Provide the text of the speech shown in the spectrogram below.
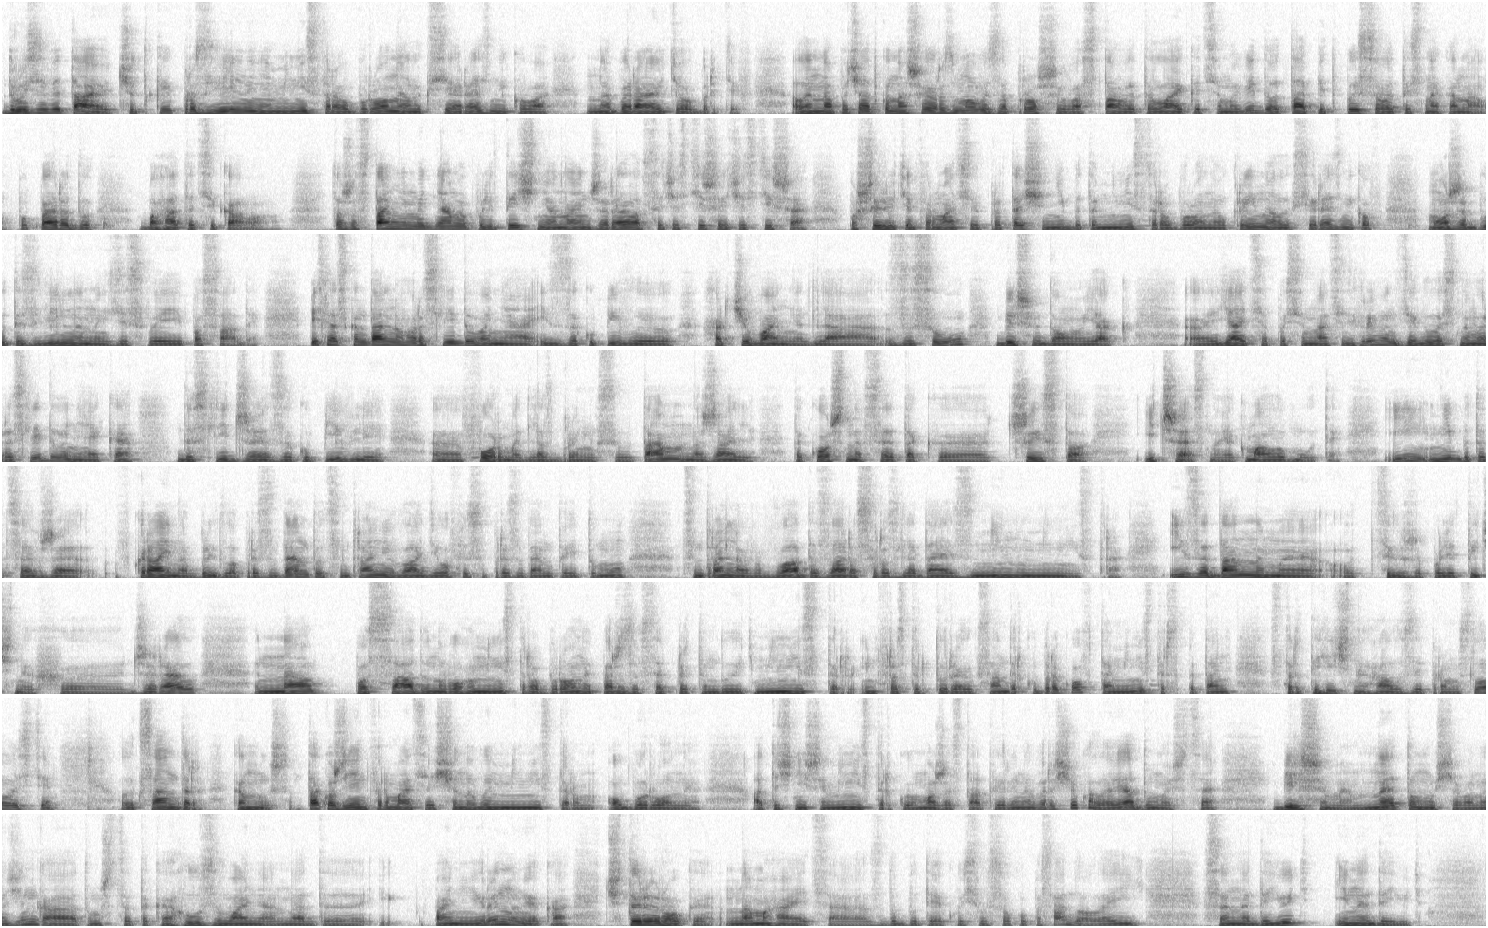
Друзі, вітаю! Чутки про звільнення міністра оборони Олексія Резнікова набирають обертів. Але на початку нашої розмови запрошую вас ставити лайки цьому відео та підписуватись на канал. Попереду багато цікавого. Тож останніми днями політичні онлайн-джерела все частіше і частіше поширюють інформацію про те, що нібито міністр оборони України Олексій Резніков може бути звільнений зі своєї посади. Після скандального розслідування із закупівлею харчування для ЗСУ, більш відомо як е, яйця по 17 гривень, з'явилось нове розслідування, яке досліджує закупівлі е, форми для Збройних сил. Там, на жаль, також не все так е, чисто і чесно, як мало бути. І нібито це вже вкрай набридло президенту, центральній владі, офісу президента, і тому центральна влада зараз розглядає зміну міністра. І за даними от цих же політичних е, джерел, на посаду нового міністра оборони перш за все претендують міністр інфраструктури Олександр Кубраков та міністр з питань стратегічних галузей промисловості Олександр Камишин. Також є інформація, що новим міністром оборони, а точніше міністеркою може стати Ірина Верещук, але я думаю, що це більше мем. Не тому, що вона жінка, а тому, що це таке глузування над е, пані Ірину, яка 4 роки намагається здобути якусь високу посаду, але їй все не дають і не дають.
